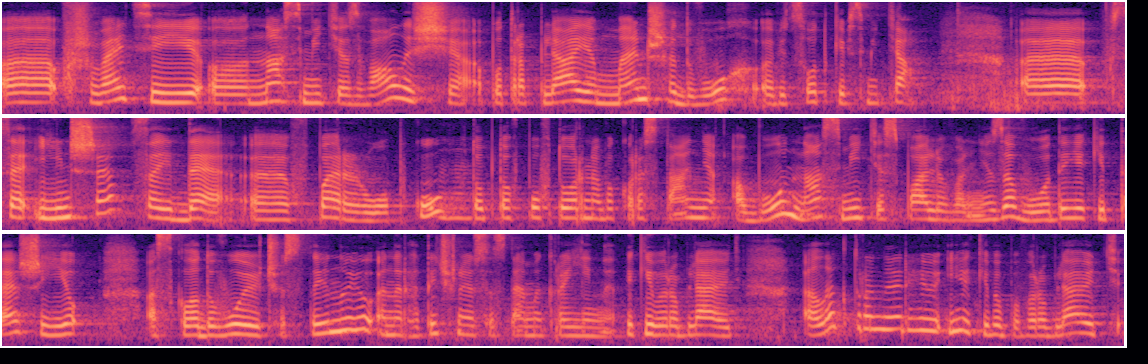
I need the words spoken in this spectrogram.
Е, В Швеції е, на сміттєзвалище потрапляє менше 2% сміття. Е, Все інше це йде е, в переробку, тобто в повторне використання, або на сміттєспалювальні заводи, які теж є е, складовою частиною енергетичної системи країни, які виробляють електроенергію і які виробляють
